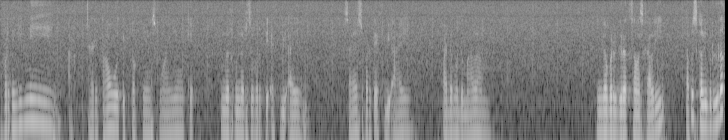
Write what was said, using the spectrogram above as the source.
overthinking nih. Aku cari tahu tiktoknya semuanya kayak bener-bener seperti FBI saya seperti FBI pada mode malam nggak bergerak sama sekali tapi sekali bergerak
